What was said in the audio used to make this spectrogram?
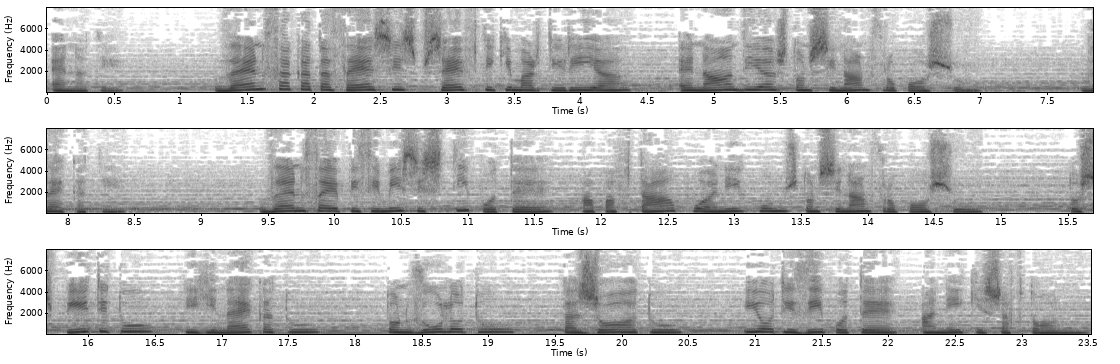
Ένατη, δεν θα καταθέσεις ψεύτικη μαρτυρία ενάντια στον συνάνθρωπό σου. Δέκατη, δεν θα επιθυμήσεις τίποτε από αυτά που ανήκουν στον συνάνθρωπό σου, το σπίτι του, τη γυναίκα του, τον δούλο του, τα ζώα του ή οτιδήποτε ανήκει σε Αυτόν.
